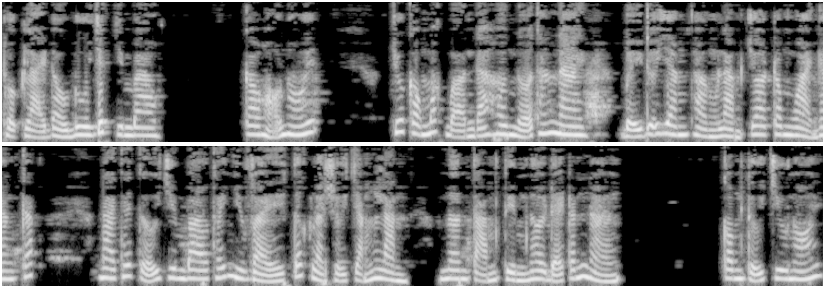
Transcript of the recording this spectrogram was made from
thuật lại đầu đuôi giấc chim bao. Cao Hổ nói, chúa công mắc bệnh đã hơn nửa tháng nay, bị đứa gian thần làm cho trong ngoài ngăn cách, Nay Thái tử Chim Bao thấy như vậy tất là sự chẳng lành, nên tạm tìm nơi để tránh nạn. Công tử Chiêu nói,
